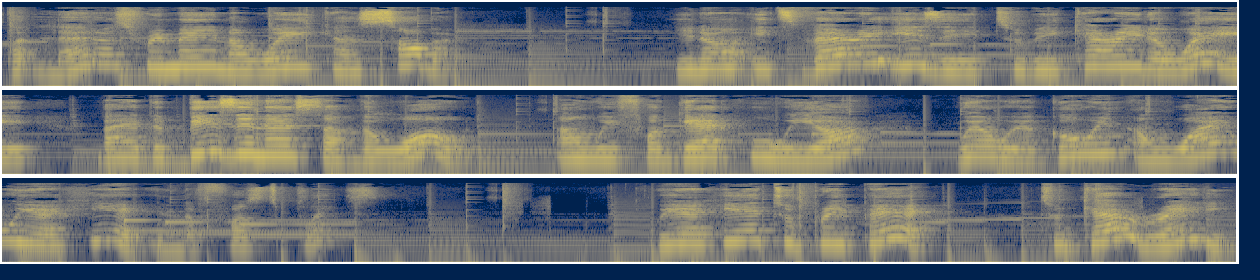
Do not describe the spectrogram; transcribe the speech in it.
but let us remain awake and sober. You know, it's very easy to be carried away by the busyness of the world, and we forget who we are, where we're going, and why we are here in the first place. We are here to prepare, to get ready,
